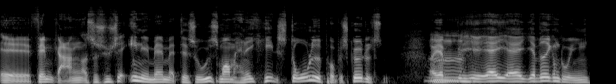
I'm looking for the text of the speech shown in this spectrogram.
øh, fem gange, og så synes jeg indimellem, at det så ud, som om han ikke helt stolede på beskyttelsen. Og jeg, mm. jeg, jeg, jeg, jeg ved ikke, om du er enig.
